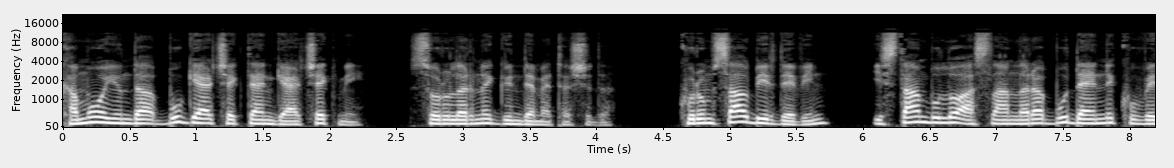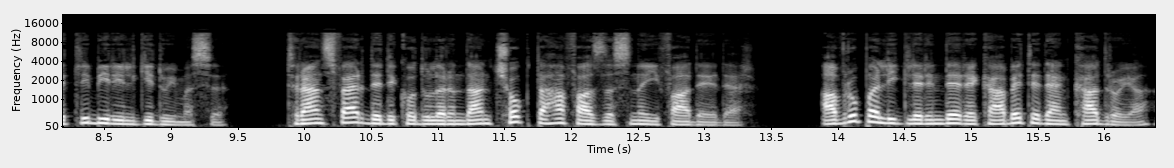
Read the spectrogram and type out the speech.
kamuoyunda bu gerçekten gerçek mi? sorularını gündeme taşıdı. Kurumsal bir devin, İstanbullu aslanlara bu denli kuvvetli bir ilgi duyması, transfer dedikodularından çok daha fazlasını ifade eder. Avrupa liglerinde rekabet eden kadroya,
